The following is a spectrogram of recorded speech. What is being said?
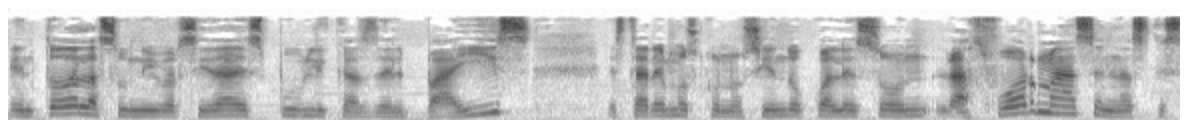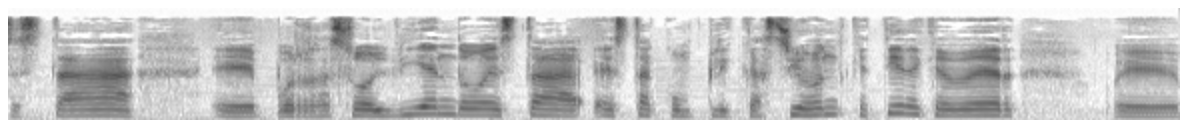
en todas las universidades públicas del país. Estaremos conociendo cuáles son las formas en las que se está eh, pues resolviendo esta, esta complicación que tiene que ver eh,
